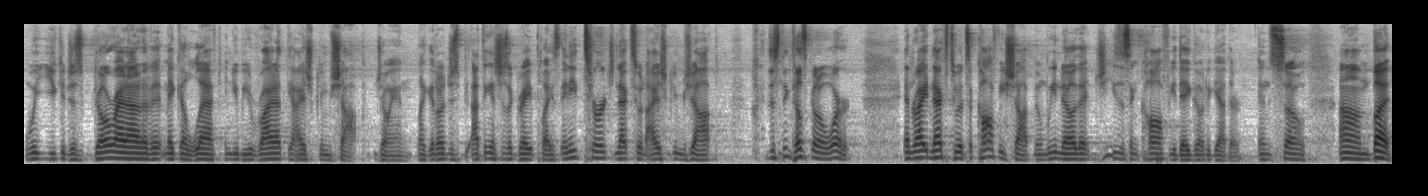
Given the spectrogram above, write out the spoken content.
We, you could just go right out of it, make a left, and you'd be right at the ice cream shop, Joanne. Like it'll just, be, I think it's just a great place. Any church next to an ice cream shop, I just think that's to work. And right next to it's a coffee shop, and we know that Jesus and coffee they go together. And so, um, but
